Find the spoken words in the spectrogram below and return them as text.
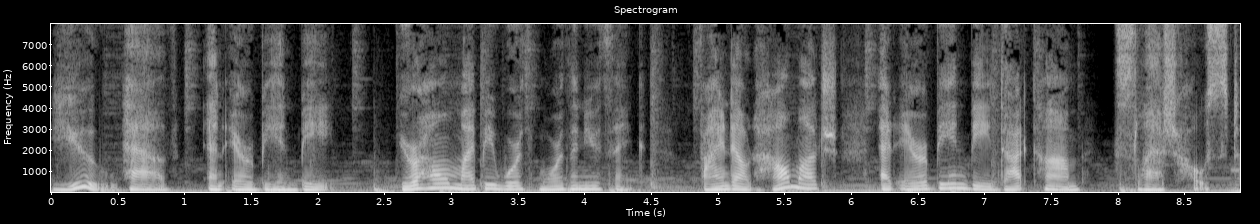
you have an Airbnb. Your home might be worth more than you think. Find out how much at airbnb.com/slash host.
